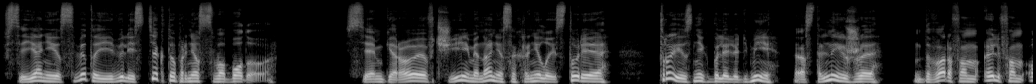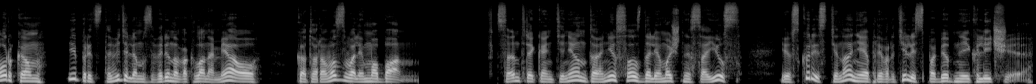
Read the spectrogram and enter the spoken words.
в сиянии света явились те, кто принес свободу. Семь героев, чьи имена не сохранила история, трое из них были людьми, а остальные же — дварфом, эльфом, орком и представителем звериного клана Мяо, которого звали Мобан. В центре континента они создали мощный союз, и вскоре стенания превратились в победные кличи.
